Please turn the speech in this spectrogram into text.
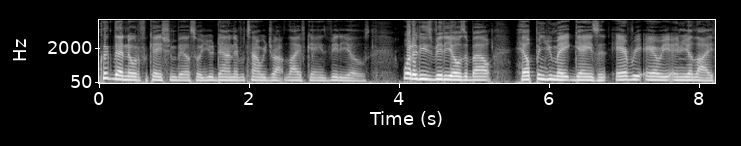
Click that notification bell so you're down every time we drop Life Gains videos. What are these videos about? Helping you make gains in every area in your life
